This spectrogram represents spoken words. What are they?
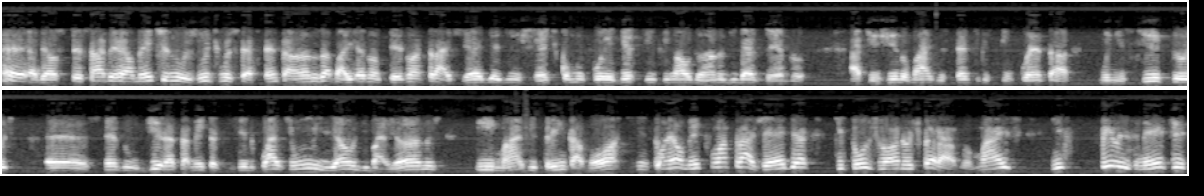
É, Adelso, você sabe, realmente nos últimos 60 anos a Bahia não teve uma tragédia de enchente como foi desse final do ano de dezembro, atingindo mais de 150 municípios, é, sendo diretamente atingindo quase um milhão de baianos e mais de 30 mortes. Então, realmente foi uma tragédia que todos nós não esperávamos. Mas, Felizmente,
